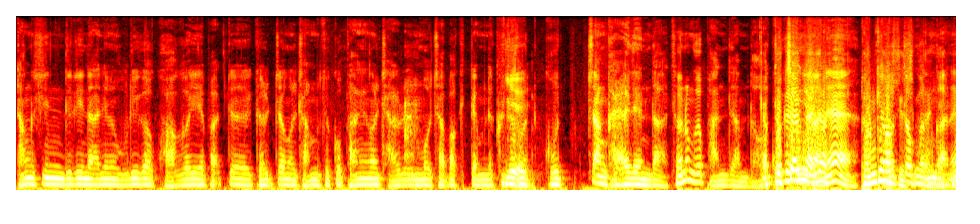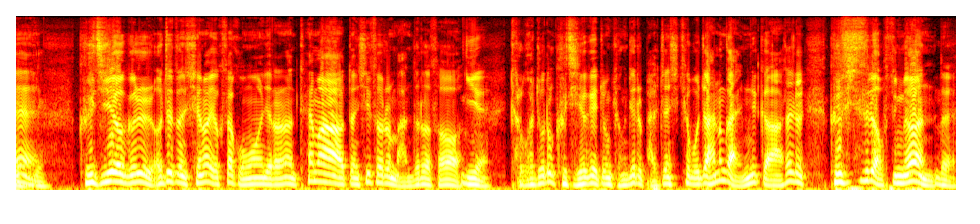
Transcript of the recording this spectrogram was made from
당신들이나 아니면 우리가 과거에 바- 어, 결정을 잘못했고 방향을 잘못 잡았기 때문에 그대로 예. 곧장 가야 된다. 저는 그 반대합니다. 그러니까 곧장이 아니라 변경할 수 있습니다. 간에 예, 예. 그 지역을 어쨌든 신화 역사 공원이라는 테마 어떤 시설을 만들어서 예. 결과적으로 그 지역에 좀 경제를 발전시켜 보자 하는 거 아닙니까? 사실 그 시설이 없으면 네.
